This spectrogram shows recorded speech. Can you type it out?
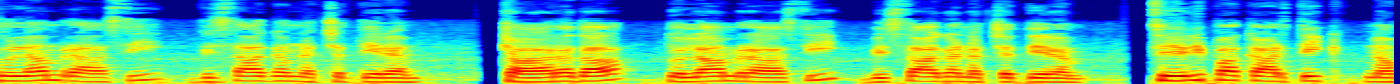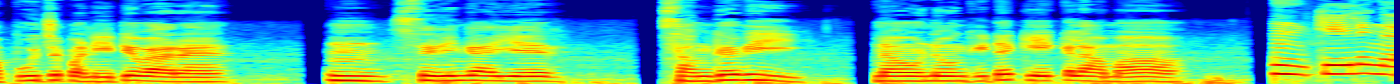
துலாம் ராசி விசாகம் நட்சத்திரம். சாரதா துலாம் ராசி விசாக நட்சத்திரம். சரிப்பா கார்த்திக். நான் பூஜை பண்ணிட்டு வரேன். ம் சரிங்க ஐயர். சங்கவி நான் ஒன்று உன்கிட்ட கேட்கலாமா ம் கேளுங்க.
